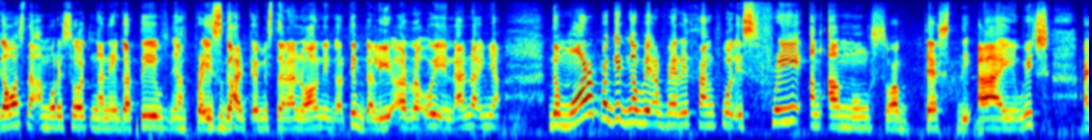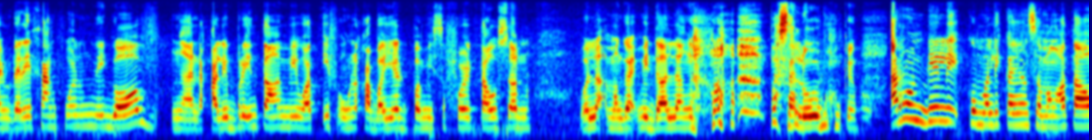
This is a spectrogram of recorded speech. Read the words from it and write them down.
gawas na amo result nga negative nya praise God kay Mr. Ano negative. Dali ara oy inana niya. The more pagid nga we are very thankful is free ang among swab test di ay which I'm very thankful ni Gov nga nakalibre in mi. What if ung nakabayad pa mi sa 4,000 wala mangga mi dalang pasalubong kay aron dili ko malikayan sa mga tao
